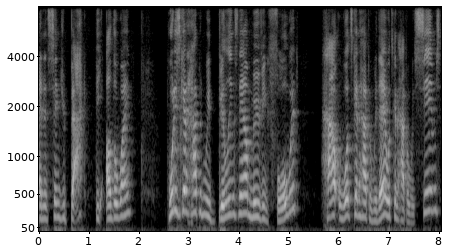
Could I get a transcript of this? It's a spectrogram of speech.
and then send you back the other way. What is going to happen with Billings now moving forward? How what's going to happen with there? What's going to happen with Sims?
